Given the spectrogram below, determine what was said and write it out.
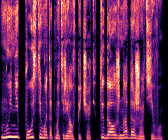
«Мы не пустим этот материал в печать. Ты должна дожать его».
